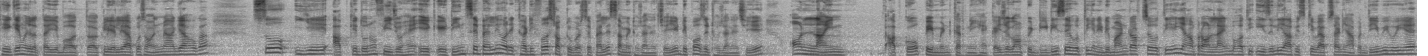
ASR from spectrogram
ठीक है? मुझे लगता है ये बहुत क्लियरली आपको समझ में आ गया होगा। सो so, ये आपके दोनों फ़ी जो हैं एक 18 से पहले और एक 31 अक्टूबर से पहले सबमिट हो जाने चाहिए डिपॉजिट हो जाने चाहिए। ऑनलाइन आपको पेमेंट करनी है। कई जगहों पे डीडी से होती है यानी डिमांड ड्राफ्ट से होती है। यहाँ पर ऑनलाइन बहुत ही ईजिली आप इसकी वेबसाइट यहाँ पर दी भी हुई है।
